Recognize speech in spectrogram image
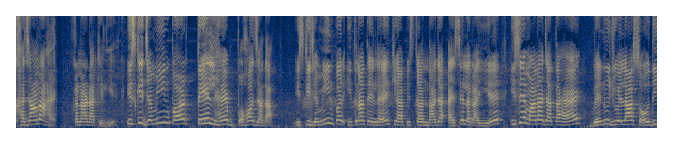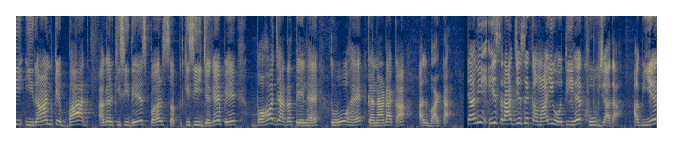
खजाना है कनाडा के लिए। इसकी ज़मीन पर तेल है बहुत ज़्यादा। इसकी ज़मीन पर इतना तेल है कि आप इसका अंदाज़ा ऐसे लगाइए, इसे माना जाता है वेनुजुएला, सऊदी, ईरान के बाद अगर किसी देश पर सब, किसी जगह पे बहुत ज़्यादा तेल है तो वो है कनाडा का अल्बर्टा। यानी इस राज्य से कमाई होती है खूब ज़्यादा। अब ये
